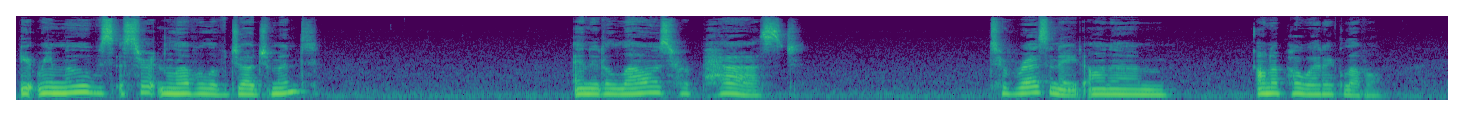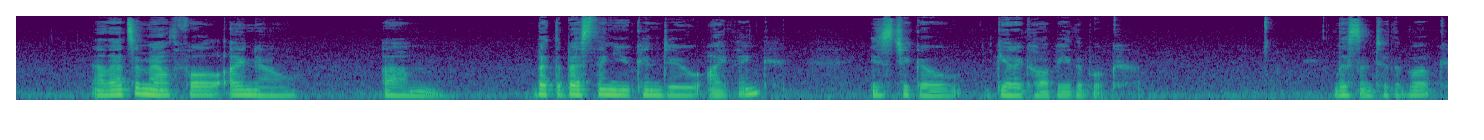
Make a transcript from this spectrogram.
it removes a certain level of judgment, and it allows her past to resonate on a on a poetic level. Now that's a mouthful, I know, um, but the best thing you can do, I think, is to go get a copy of the book. Listen to the book.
